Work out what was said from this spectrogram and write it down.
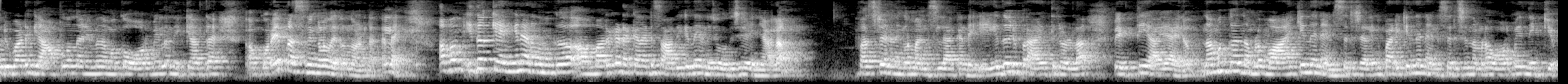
ഒരുപാട് ഗ്യാപ്പ് വന്നു കഴിയുമ്പോൾ നമുക്ക് ഓർമ്മയിൽ നിൽക്കാത്ത കുറേ പ്രശ്നങ്ങൾ വരുന്നുണ്ട് അല്ലേ? അപ്പം ഇതൊക്കെ എങ്ങനെയാണ് നമുക്ക് മറികടക്കാനായിട്ട് സാധിക്കുന്നത് എന്ന് ചോദിച്ചു കഴിഞ്ഞാൽ ഫസ്റ്റ് തന്നെ നിങ്ങൾ മനസ്സിലാക്കേണ്ടത് ഏതൊരു പ്രായത്തിലുള്ള വ്യക്തിയായാലും നമുക്ക് നമ്മൾ വായിക്കുന്നതിനനുസരിച്ച് അല്ലെങ്കിൽ പഠിക്കുന്നതിനനുസരിച്ച് നമ്മുടെ ഓർമ്മയിൽ നിൽക്കും.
